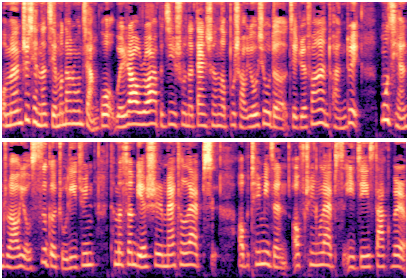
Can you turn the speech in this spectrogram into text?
我们之前的节目当中讲过，围绕 Rollup 技术呢，诞生了不少优秀的解决方案团队。目前主要有四个主力军，他们分别是 Metalabs、Optimism、Offchain Labs 以及 Starkware。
